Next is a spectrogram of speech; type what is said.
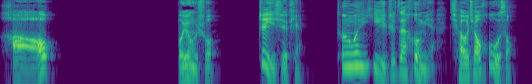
好。”不用说，这些天吞温一直在后面悄悄护送，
